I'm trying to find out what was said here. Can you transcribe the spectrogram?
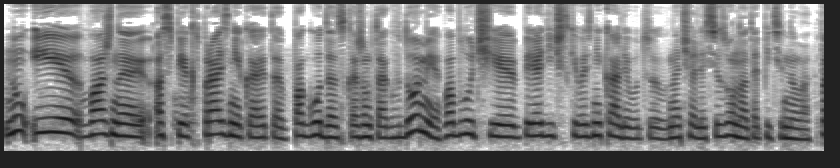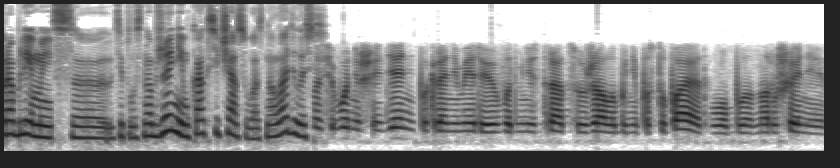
Ну и важный аспект праздника – это погода, скажем так, в доме. В облучье периодически возникали вот в начале сезона отопительного проблемы с э, теплоснабжением. Как сейчас у вас наладилось? На сегодняшний день, по крайней мере, в администрацию жалобы не поступают об нарушении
